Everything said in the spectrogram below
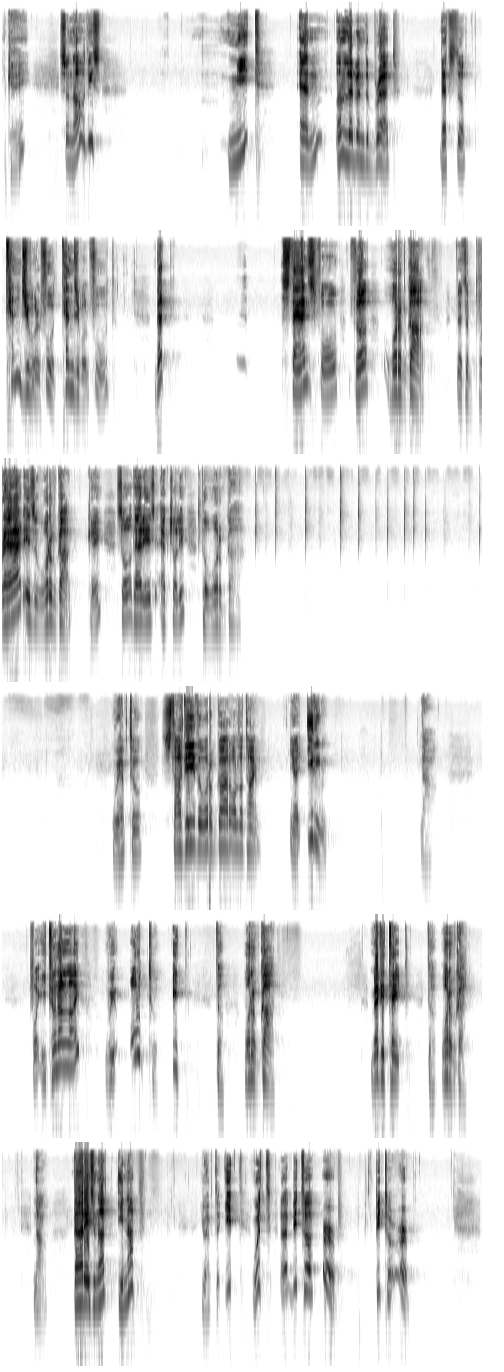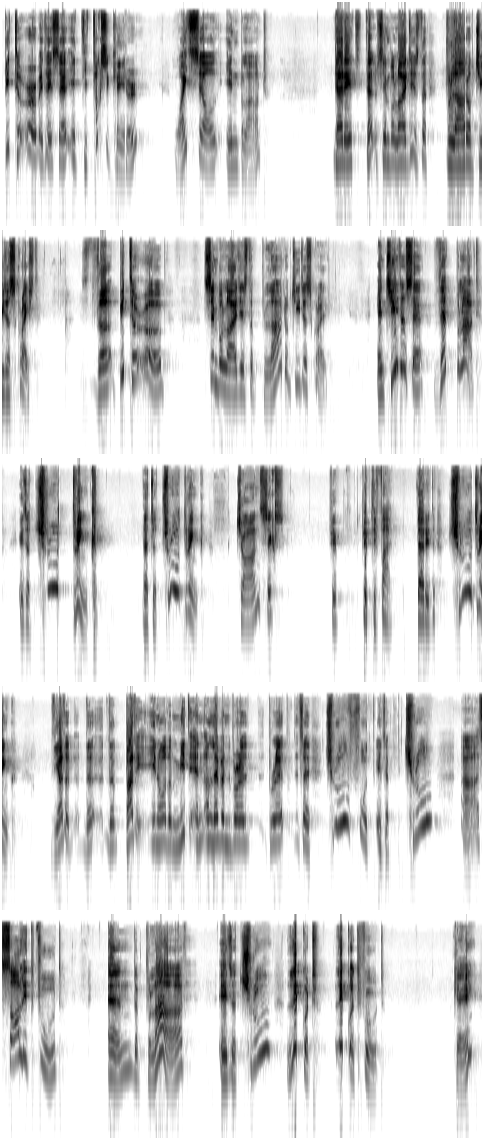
Okay? So now this meat and unleavened bread, that's the tangible food, tangible food, that stands for the Word of God. The bread is the Word of God. Okay? So that is actually the Word of God. We have to study the Word of God all the time. You're eating. Now, for eternal life, we ought to eat the Word of God. Meditate the Word of God. Now, that is not enough. You have to eat with a bitter herb. Bitter herb. Bitter herb, as I said, is detoxicator, white cell in blood. That is that symbolizes the blood of Jesus Christ. The bitter herb symbolizes the blood of Jesus Christ. And Jesus said, that blood is a true drink. That's a true drink. John 6, 55. That is true drink. The other, the, the body, you know, the meat and unleavened bread, bread it's a true food. It's a true uh, solid food. And the blood is a true liquid, liquid food. Okay?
